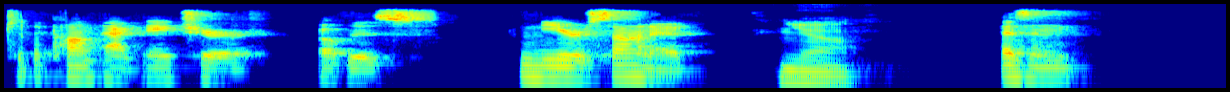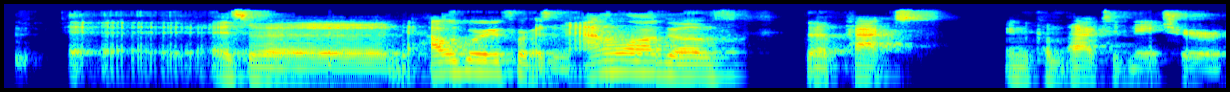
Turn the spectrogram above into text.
to the compact nature of this near sonnet yeah. as an as a, an allegory for as an analog of the packed and compacted nature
